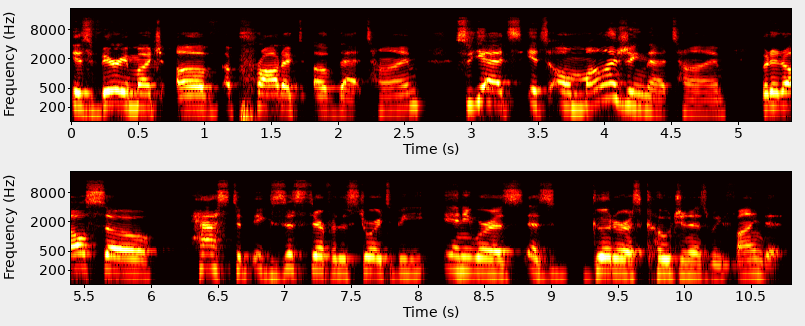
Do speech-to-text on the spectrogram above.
is very much of a product of that time. So yeah, it's it's homaging that time, but it also has to exist there for the story to be anywhere as as good or as cogent as we find it.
